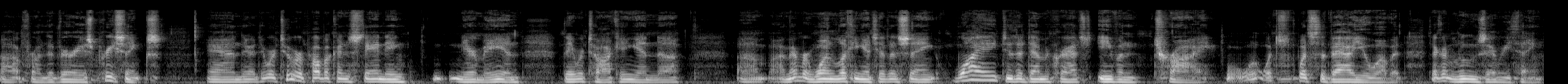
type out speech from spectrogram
uh, from the various precincts, and there, there, were two Republicans standing near me, and they were talking, and uh, um, I remember one looking at the other saying, "Why do the Democrats even try? What's what's the value of it? They're going to lose everything."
